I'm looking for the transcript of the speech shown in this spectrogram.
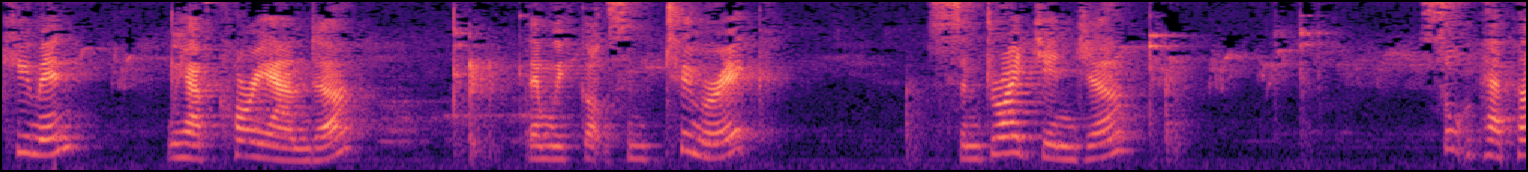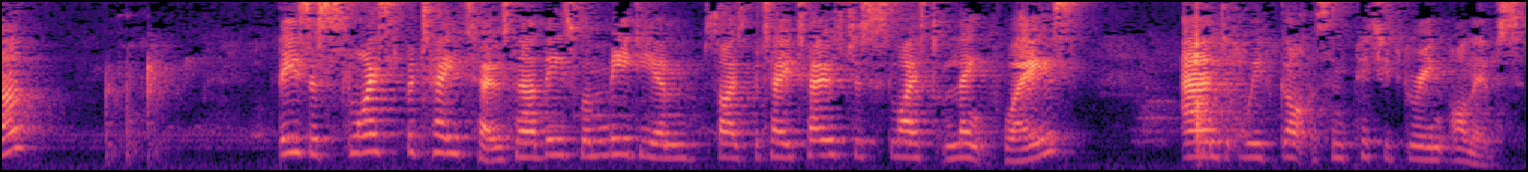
cumin, we have coriander, then we've got some turmeric, some dried ginger, salt and pepper. These are sliced potatoes. Now these were medium-sized potatoes, just sliced lengthways. And we've got some pitted green olives.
